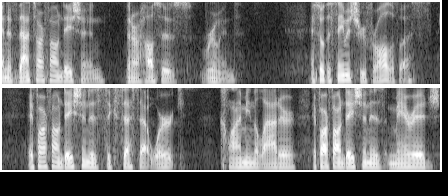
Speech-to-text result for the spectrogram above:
And if that's our foundation, then our house is ruined. And so the same is true for all of us. If our foundation is success at work, climbing the ladder, if our foundation is marriage,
